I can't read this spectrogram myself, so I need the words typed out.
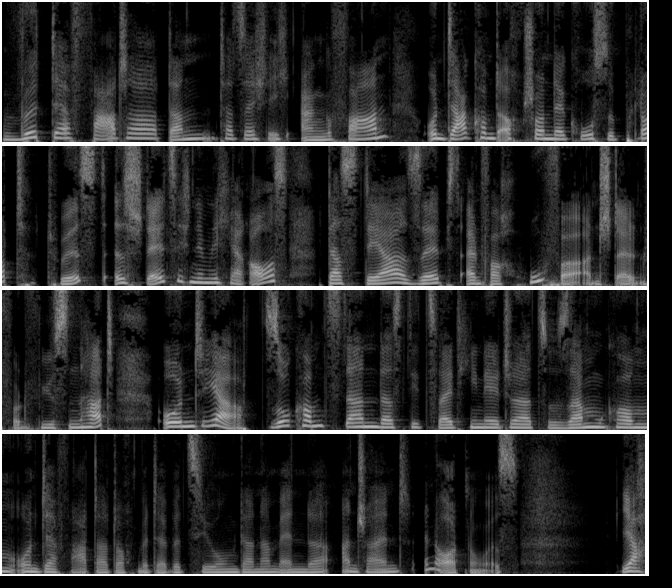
wird der Vater dann tatsächlich angefahren und da kommt auch schon der große Plot-Twist. Es stellt sich nämlich heraus, dass der selbst einfach Hufe anstellen von Füßen hat und ja, so kommt es dann, dass die zwei Teenager zusammenkommen und der Vater doch mit mit der Beziehung dann am Ende anscheinend in Ordnung ist. Ja,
